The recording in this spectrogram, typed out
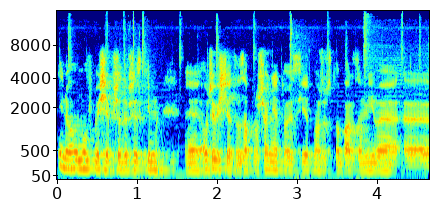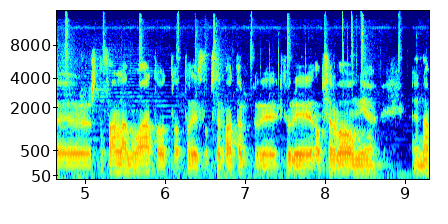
I no, umówmy się przede wszystkim, e, oczywiście to zaproszenie to jest jedna rzecz, to bardzo miłe. E, Stefan Lanois to, to, to jest obserwator, który, który obserwował mnie na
